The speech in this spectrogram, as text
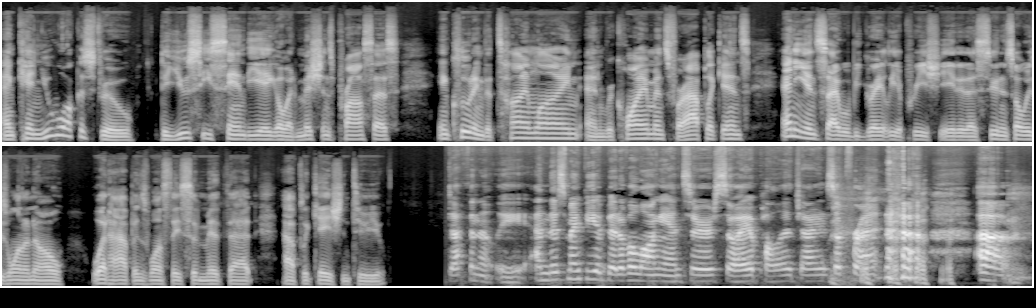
And can you walk us through the UC San Diego admissions process, including the timeline and requirements for applicants? Any insight would be greatly appreciated as students always want to know what happens once they submit that application to you. Definitely. And this might be a bit of a long answer, so I apologize up front. um,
